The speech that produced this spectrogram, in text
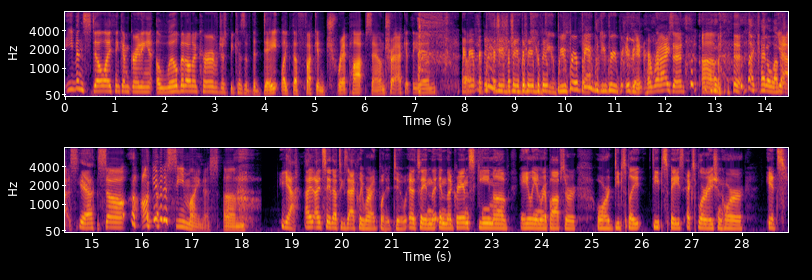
even still I think I'm grading it a little bit on a curve just because of the date, like the fucking trip hop soundtrack at the end. Event Horizon. Um, I kind of love Yes. it. Yeah. so I'll give it a C minus. Um, Yeah, I, I'd say that's exactly where I'd put it too. It's in the in the grand scheme of alien ripoffs or or deep space deep space exploration horror. It's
